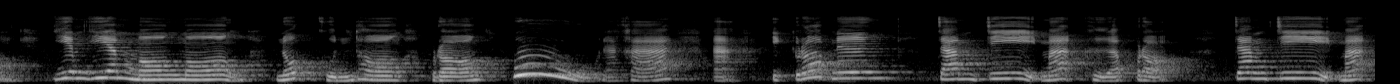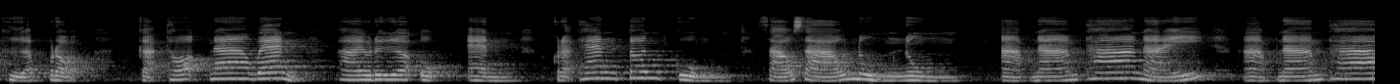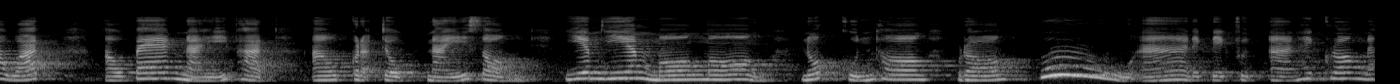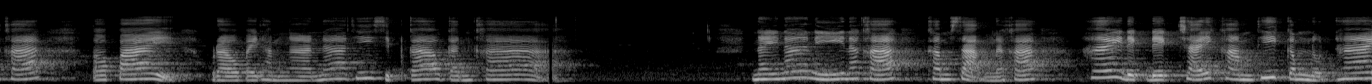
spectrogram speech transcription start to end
เยี่ยมเยี่ยมมองมอง นกขุนทอง ร้องวู้นะคะอะอีกรอบหนึ่งจำจี้มะเขือเปราะจำจี้มะเขือเปราะ กระเทาะหน้าแว่น พายเรืออก แอนกระแท่นต้นกลุ่ม สาวสาวหนุ่มหนุ่มอาบน้ำท่าไหน อาบน้ำท่าวัด เอาแป้งไหนผัด เอากระจกไหนส่อง เยี่ยมเยี่ยมมองมอง นกขุนทอง ร้องวู้อ่าเด็กๆฝึกอ่านให้คล่องนะคะ ต่อไปเราไปทำงานหน้าที่ 19 กันค่ะ ในหน้านี้นะคะคำสั่งนะคะ ให้เด็กๆใช้คำที่กำหนดให้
